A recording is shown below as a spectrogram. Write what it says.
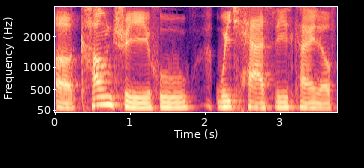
uh, country who which has this kind of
